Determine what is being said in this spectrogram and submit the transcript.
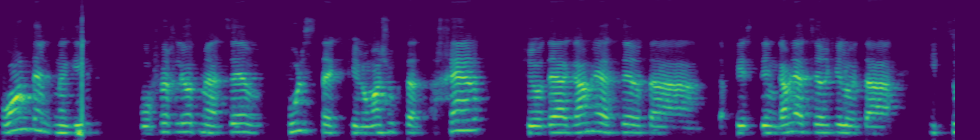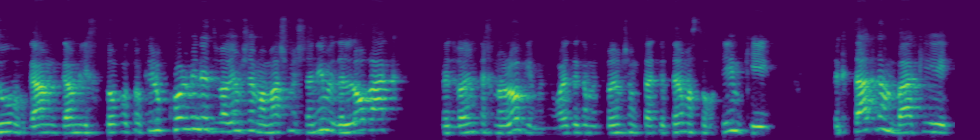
front-end uh, נגיד, הוא הופך להיות מעצב full stack, כאילו משהו קצת אחר, שיודע גם לייצר את הפיסטים, גם לייצר כאילו את העיצוב, גם, גם לכתוב אותו, כאילו כל מיני דברים שממש משנים, וזה לא רק בדברים טכנולוגיים, אני רואה את זה גם בדברים שהם קצת יותר מסורתיים, כי זה קצת גם בא כי,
